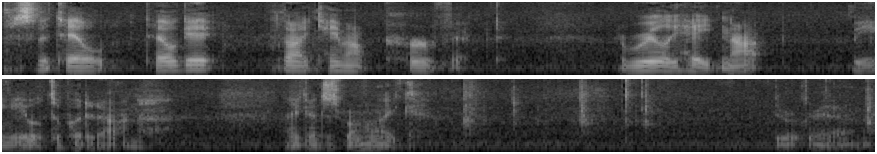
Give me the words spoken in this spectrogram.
This is the tail tailgate. Thought it came out perfect. I really hate not being able to put it on. Like, I just want to, like, do it right on there.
